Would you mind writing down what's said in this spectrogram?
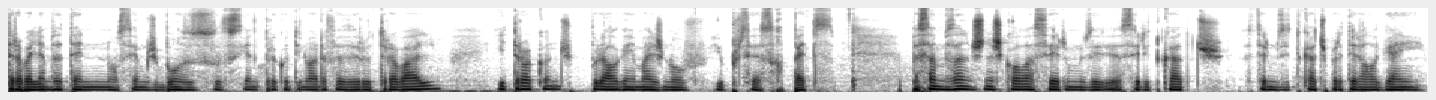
Trabalhamos até não sermos bons o suficiente para continuar a fazer o trabalho e trocam-nos por alguém mais novo e o processo repete-se. Passamos anos na escola a sermos a ser educados, a sermos educados para ter alguém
